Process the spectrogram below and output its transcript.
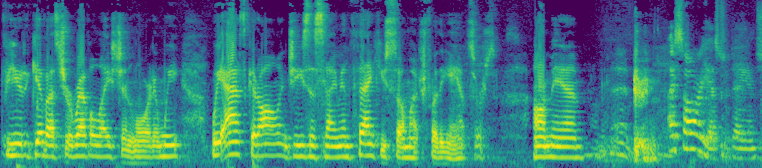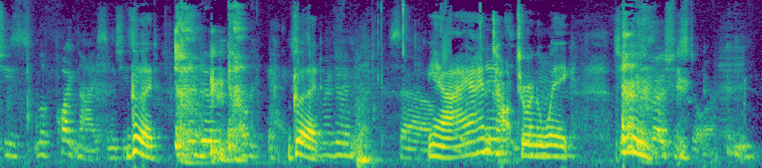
for you to give us your revelation, Lord. And we, we ask it all in Jesus' name. And thank you so much for the answers. Amen. Amen. I saw her yesterday and she's looked quite nice and she's. Good. We're doing, okay. Good. We're doing good, so. Yeah, I hadn't talked to her in a week. She went to the grocery store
